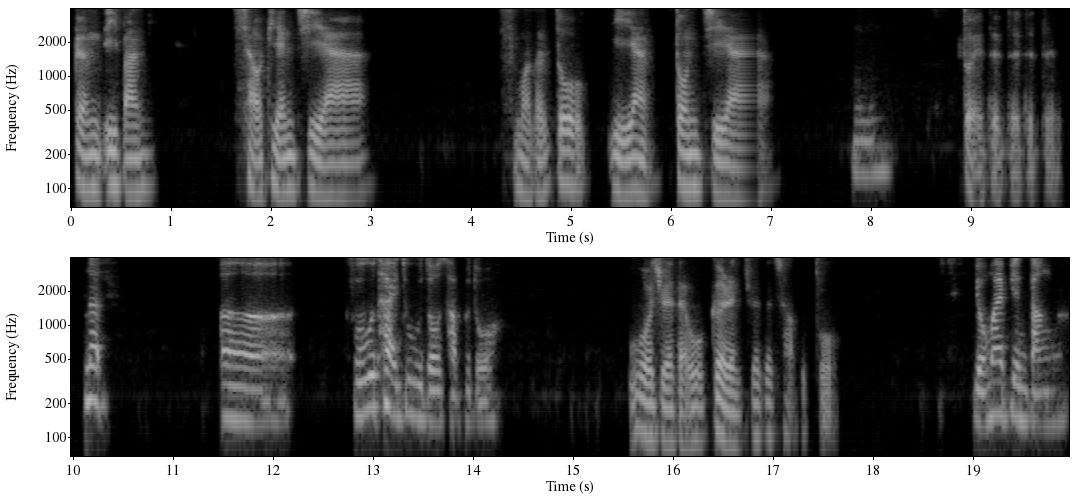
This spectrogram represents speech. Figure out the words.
跟一般小田急啊什么的都一样，东急啊，嗯，对对对对对，那呃，服务态度都差不多，我觉得我个人觉得差不多。有卖便当吗？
